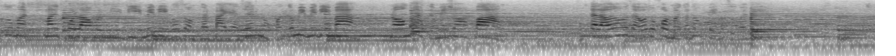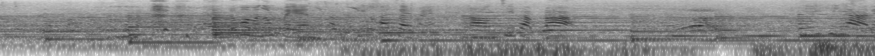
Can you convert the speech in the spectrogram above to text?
คือมันมันคนเรามันมีดีไม่ดีผสมกันไป อย่างเช่นหนูมันก็มีไม่ดีบ้าง น้องก็อาจจะไม่ชอบบ้าง แต่เราต้องเข้าใจว่าทุกคนมันก็ต้องเป็นจริงไหมพี่ทุกคนมันต้องเป็นพี่เข้าใจไหมน้องที่แบบว่าพี่พี่อะไร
